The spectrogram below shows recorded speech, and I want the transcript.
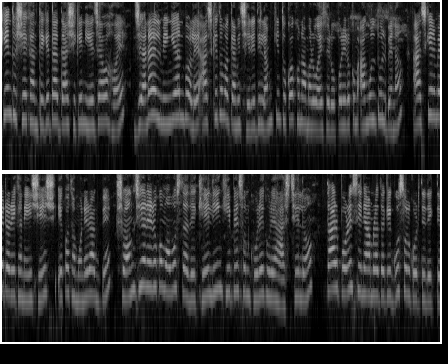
কিন্তু সেখান থেকে তার দাসীকে নিয়ে যাওয়া হয়। জেনারেল মিংয়ান বলে, আজকে তোমাকে আমি ছেড়ে দিলাম, কিন্তু কখনো আমার ওয়াইফের ওপর এরকম আঙুল তুলবে না। আজকের ম্যাটার এখানেই শেষ, এ কথা মনে রাখবে। সংজিয়ার এরকম অবস্থা দেখে লিঙ্ক হি পেছন ঘুরে ঘুরে হাসছিল। তারপরে সিনে আমরা তাকে গোসল করতে দেখতে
